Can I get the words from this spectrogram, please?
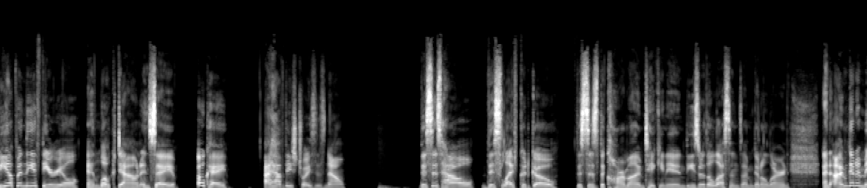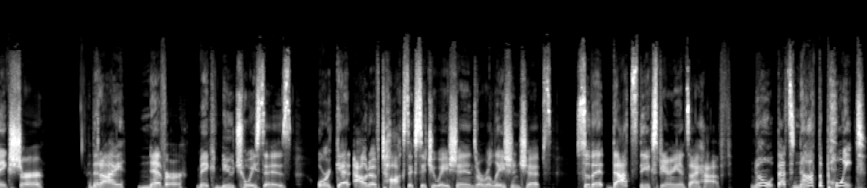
be up in the ethereal and look down and say, okay, I have these choices now this is how this life could go. This is the karma I'm taking in. These are the lessons I'm going to learn. And I'm going to make sure that I never make new choices or get out of toxic situations or relationships so that that's the experience I have. No, that's not the point.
